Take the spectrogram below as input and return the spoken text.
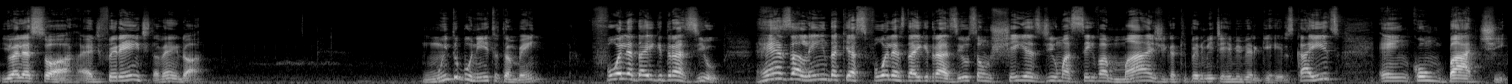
E olha só, é diferente, tá vendo? Ó. Muito bonito também. Folha da Yggdrasil. Reza a lenda que as folhas da Yggdrasil são cheias de uma seiva mágica que permite reviver guerreiros caídos em combate.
